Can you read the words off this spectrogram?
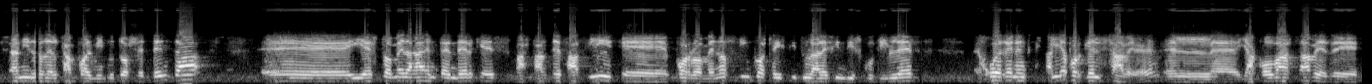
se han ido del campo al minuto 70. Eh, y esto me da a entender que es bastante fácil que por lo menos cinco o seis titulares indiscutibles jueguen en Italia porque él sabe, ¿eh? el eh, Jacoba sabe de,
